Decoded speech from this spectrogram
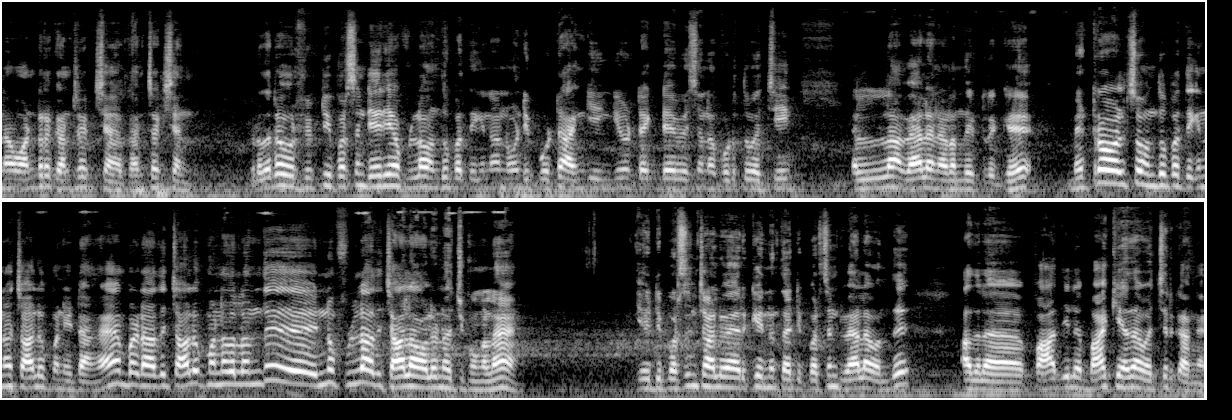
நான் அண்டர் கன்ஸ்ட்ரக்ஷன் கன்ஸ்ட்ரக்ஷன் கிட்டத்தட்ட ஒரு ஃபிஃப்டி பர்சன்ட் ஏரியா ஃபுல்லாக வந்து பார்த்தீங்கன்னா நோண்டி போட்டு அங்கேயும் இங்கேயும் டெக் டேவிஷனை கொடுத்து வச்சு எல்லாம் வேலை நடந்துட்டு இருக்கு. மெட்ரோ ஆல்சோ வந்து பார்த்தீங்கன்னா சாலு பண்ணிட்டாங்க. பட் அது சாலு பண்ணதுலேருந்து இன்னும் ஃபுல்லாக அது சாலு ஆகலன்னு வச்சுக்கோங்களேன். எயிட்டி பர்சன்ட் சாலு ஆயிருக்கு இன்னும் தேர்ட்டி பர்சன்ட் வேலை வந்து அதில் பாதியில் பாக்கியாக தான் வச்சுருக்காங்க.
